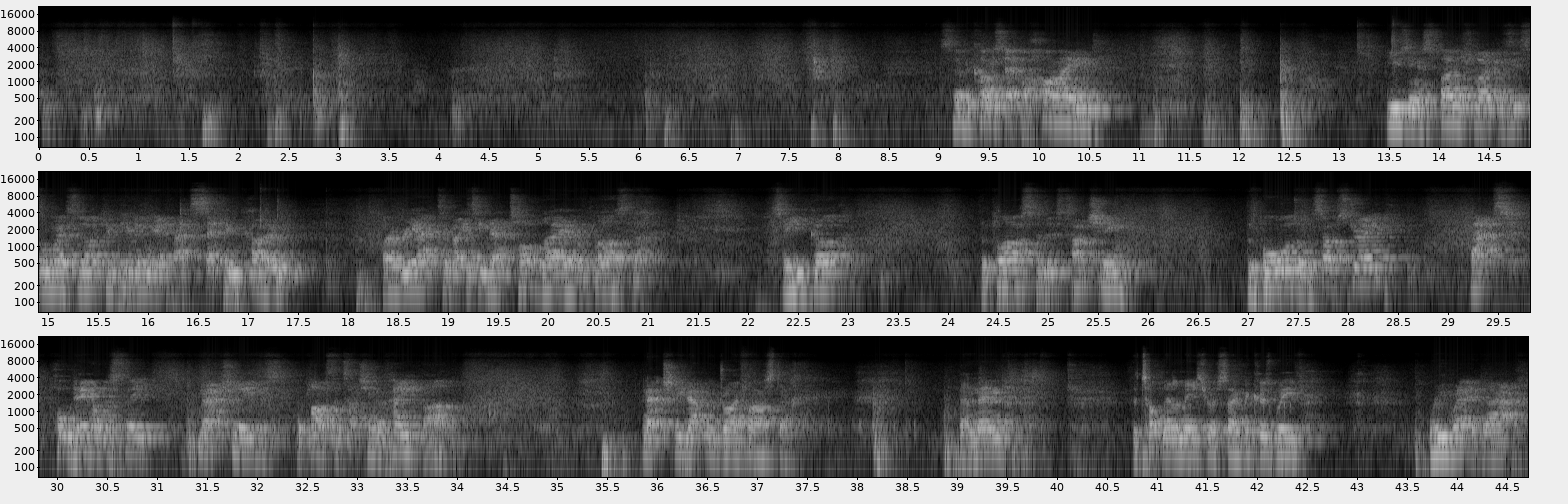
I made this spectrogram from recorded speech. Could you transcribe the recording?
So the concept behind using a sponge float is it's almost like you're giving it that second coat by reactivating that top layer of plaster. So you've got the plaster that's touching the board or the substrate, that's pulled in obviously. Naturally the plaster touching the paper, naturally that will dry faster. And then the top millimetre or so, because we've re-wetted that,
